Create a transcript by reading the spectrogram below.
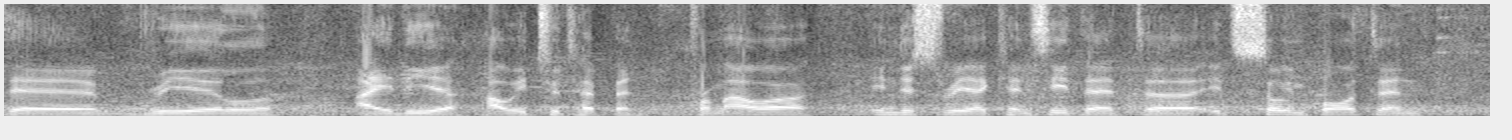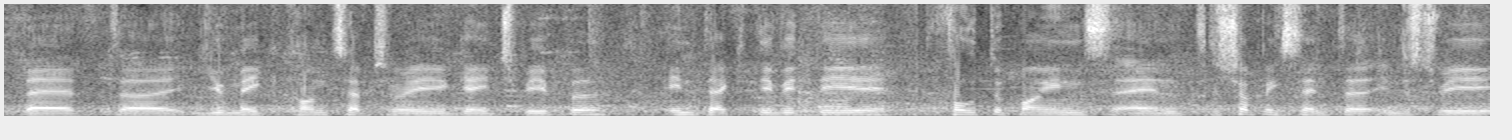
the real idea how it should happen. From our industry, I can see that uh, it's so important that uh, you make concepts where you engage people, interactivity, photo points, and the shopping center industry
